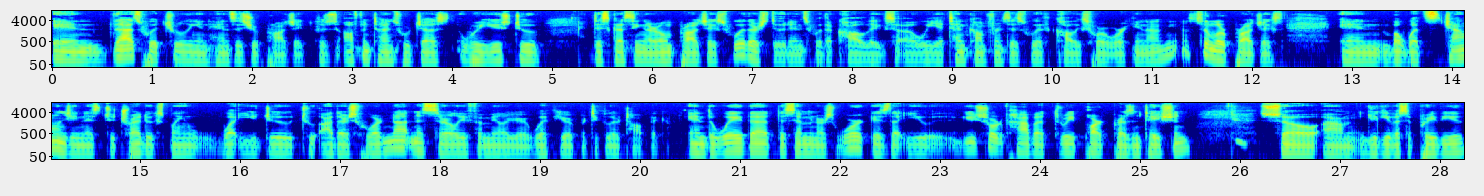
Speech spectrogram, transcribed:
and that's what truly enhances your project because oftentimes we're just we're used to discussing our own projects with our students with our colleagues. Uh, we attend conferences with colleagues who are working on you know, similar projects. And but what's challenging is to try to explain what you do to others who are not necessarily familiar with your particular topic. And the way that the seminars work is that you you sort of have a three part presentation. So um, you give us a preview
